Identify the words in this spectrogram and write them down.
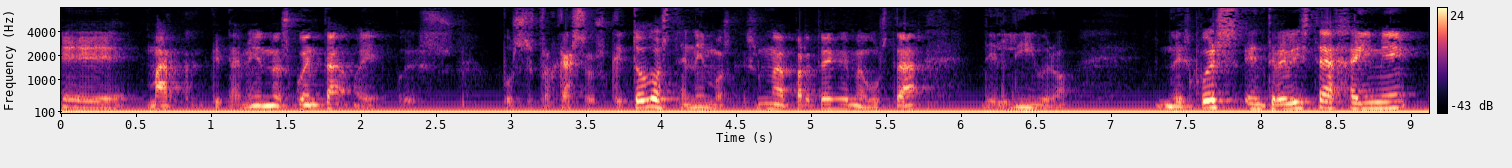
eh, Mark, que también nos cuenta, pues, pues sus fracasos, que todos tenemos, que es una parte que me gusta del libro. Después entrevista a Jaime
